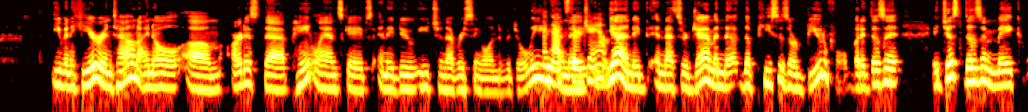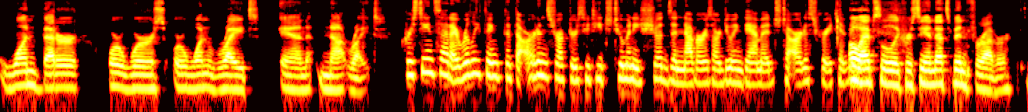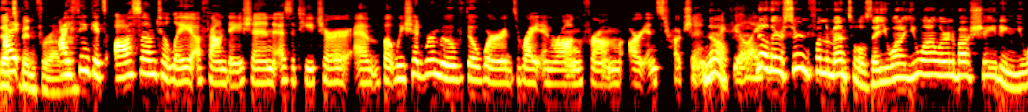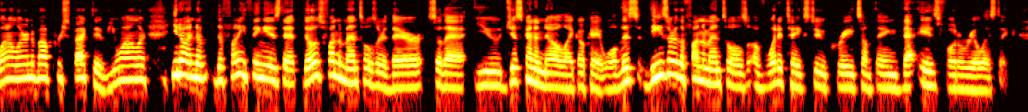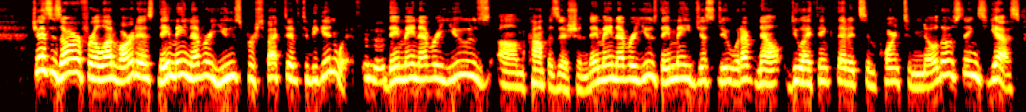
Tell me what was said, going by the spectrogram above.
even here in town, I know um, artists that paint landscapes and they do each and every single individual leaf, And that's their they- jam. Yeah, and they and that's their jam, and the the pieces are beautiful, but it doesn't, it just doesn't make one better or worse or one right and not right. Christine said, I really think that the art instructors who teach too many shoulds and nevers are doing damage to artist creativity. Oh, absolutely, Christine. That's been forever. That's I- been forever. I think it's awesome to lay a foundation as a teacher, um, but we should remove the words right and wrong from art instruction. No. I feel like no, there are certain fundamentals that you want. You want to learn about shading. You want to learn about perspective. You want to learn, you know. And the the funny thing is that those fundamentals are there so that you just kind of know, like, okay, well, this these are the fundamentals of what it takes to create something that is photorealistic. Chances are, for a lot of artists, they may never use perspective to begin with. Mhm. they may never use um, composition. They may never use they may just do whatever. Now do i think that it's important to know those things? Yes.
